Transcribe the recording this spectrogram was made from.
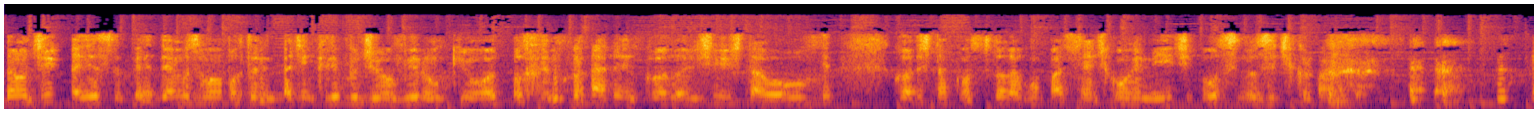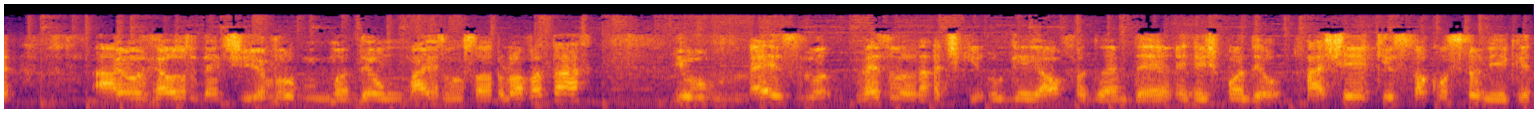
Não diga isso, perdemos uma oportunidade incrível de ouvir um que um outro oncologista ouve quando está consultando algum paciente com rinite ou sinusite crônica. Aí o Resident Evil mandou um, mais um só pelo Avatar. E o Vez Lunatic, o gay alpha do MDM, respondeu: Achei aqui só com seu nick.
